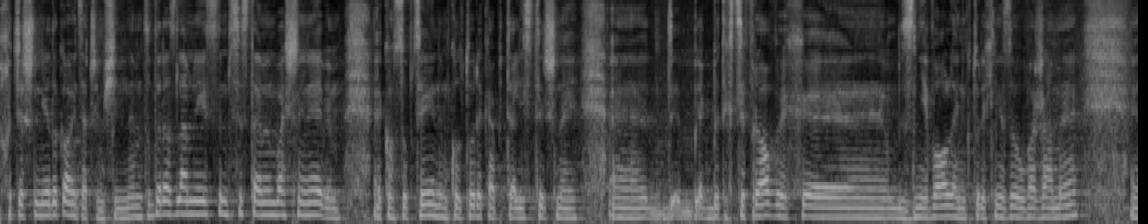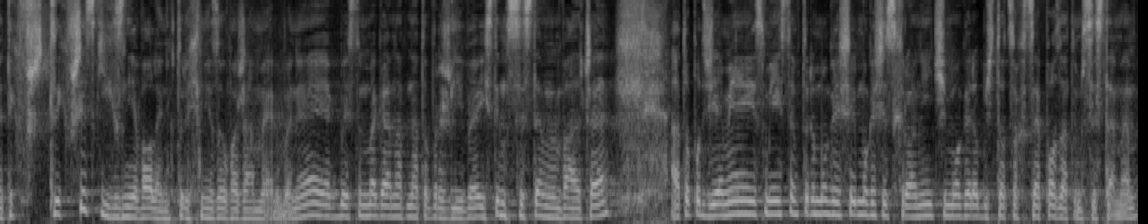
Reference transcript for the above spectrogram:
chociaż nie do końca czymś innym, to teraz dla mnie jest tym systemem właśnie, nie wiem, konsumpcyjnym, kultury kapitalistycznej, e, jakby tych cyfrowych e, zniewoleń, których nie zauważamy, e, tych, tych wszystkich zniewoleń, których nie zauważamy, jakby, nie? Jakby jestem mega na, na to wrażliwy i z tym systemem walczę, a to podziemie jest miejscem, w którym mogę się, mogę się schronić i mogę robić to, co chcę poza tym systemem.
